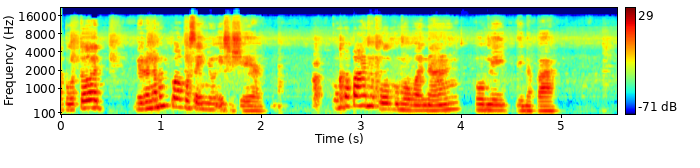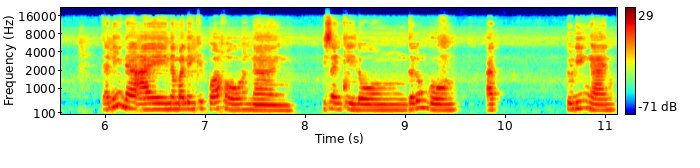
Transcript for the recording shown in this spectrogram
Kabutod, meron naman po ako sa inyong isi-share. Kung paano ko gumawa ng homemade tinapa. Kanina ay namalingki po ako ng isang kilong galunggong at tulingan.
